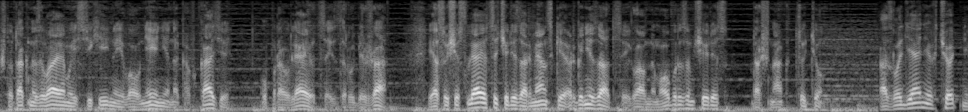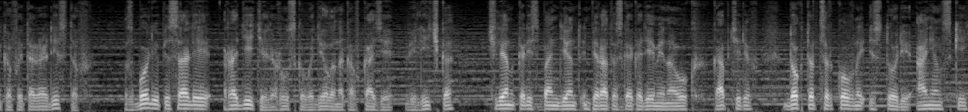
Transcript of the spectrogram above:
что так называемые стихийные волнения на Кавказе управляются из-за рубежа и осуществляются через армянские организации, главным образом через Дашнак Цутюн. О злодеяниях четников и террористов с болью писали родитель русского дела на Кавказе Величко, член-корреспондент Императорской академии наук Каптерев, доктор церковной истории Анинский,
